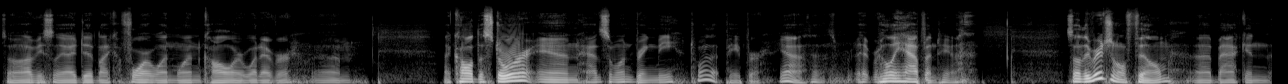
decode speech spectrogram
so obviously I did like a four one one call or whatever. Um, I called the store and had someone bring me toilet paper. Yeah, it really happened. Yeah. So the original film, uh, back in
